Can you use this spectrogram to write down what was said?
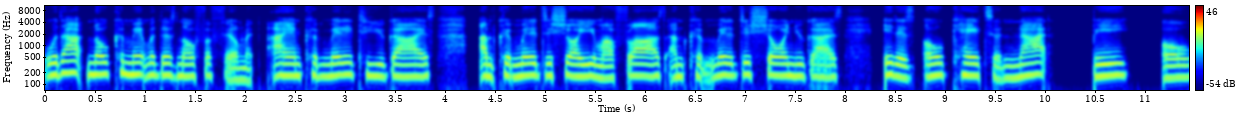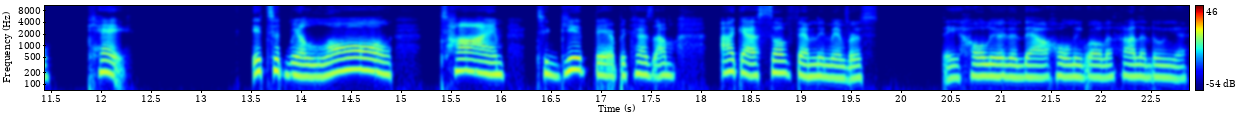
Without no commitment, there's no fulfillment. I am committed to you guys. I'm committed to showing you my flaws. I'm committed to showing you guys it is okay to not be okay. It took me a long time to get there because I'm I got some family members, they holier than thou, holy roller, hallelujah.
